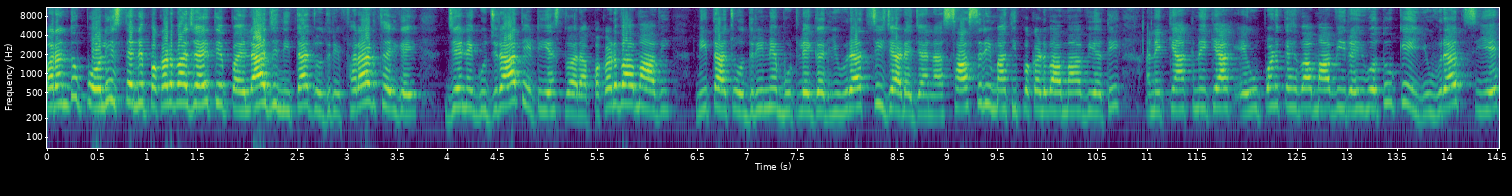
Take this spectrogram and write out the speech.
પરંતુ પોલીસ તેને પકડવા જાય તે પહેલા જ નીતા ચૌધરી ફરાર થઈ ગઈ, જેને ગુજરાત એટીએસ દ્વારા પકડવામાં આવી. નીતા ચૌધરીને બુટલેગર યુવરાજસિંહ જાડેજાના સાસરીમાંથી પકડવામાં આવી હતી અને ક્યાંક ને ક્યાંક એવું પણ કહેવામાં આવી રહ્યું હતું કે યુવરાજસિંહે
